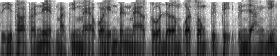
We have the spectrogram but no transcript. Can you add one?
สีทอดพระเนตรมาที่แมวก็เห็นเป็นแมวตัวเดิมก็ทรงปิติเป็นอย่างยิ่ง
